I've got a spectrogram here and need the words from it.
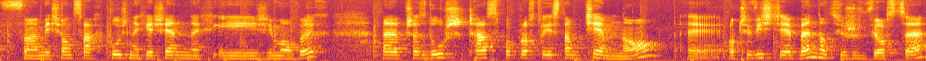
w miesiącach późnych, jesiennych i zimowych przez dłuższy czas po prostu jest tam ciemno Oczywiście, będąc już w wiosce,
